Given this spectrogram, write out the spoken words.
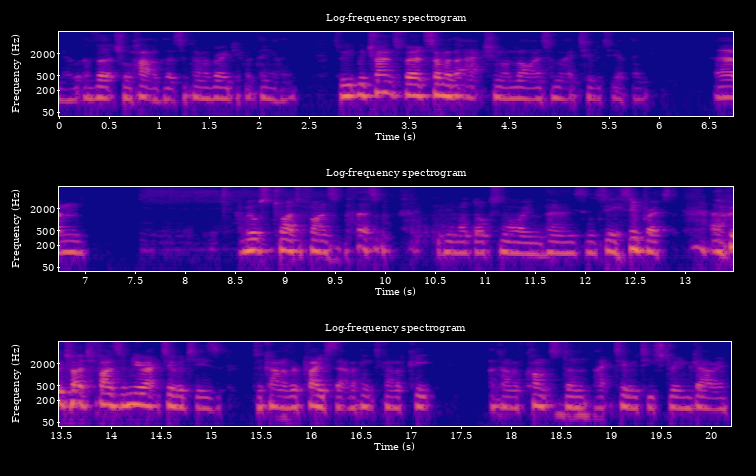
you know, a virtual hug. That's a kind of very different thing, I think. So we, we transferred some of the action online, some of the activity, I think. Um, and we also tried to find some, my dog snoring, uh, see he's impressed. Uh, we tried to find some new activities to kind of replace that. And I think to kind of keep a kind of constant activity stream going,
